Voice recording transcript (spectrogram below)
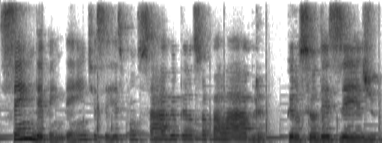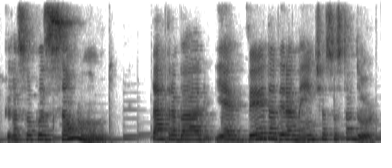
Ser independente é ser responsável pela sua palavra, pelo seu desejo, pela sua posição no mundo. Dá trabalho e é verdadeiramente assustador,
